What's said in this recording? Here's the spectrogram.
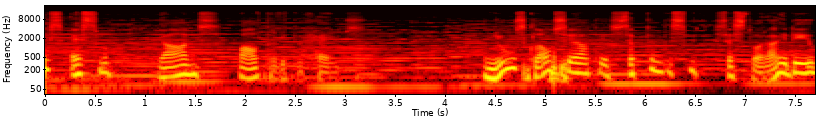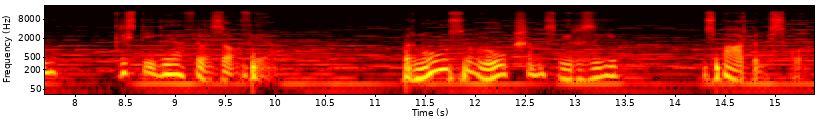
Es esmu Jānis Valtra Vitsenheims un jūs klausījāties 76. raidījumu Kristīgajā filozofijā par mūsu lūgšanas virzību uz pārdabisko.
